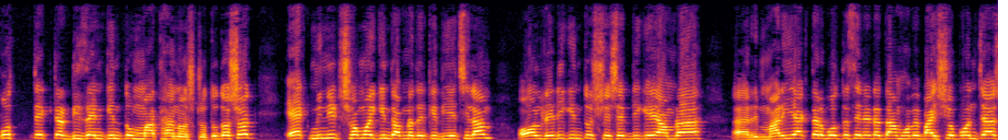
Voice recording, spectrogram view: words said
প্রত্যেকটা ডিজাইন কিন্তু মাথা নষ্ট। তো দর্শক এক মিনিট সময় কিন্তু আপনাদেরকে দিয়েছিলাম অলরেডি কিন্তু শেষের দিকে আমরা মারিয়া আক্তার বলতেছেন এটার দাম হবে বাইশশো পঞ্চাশ।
